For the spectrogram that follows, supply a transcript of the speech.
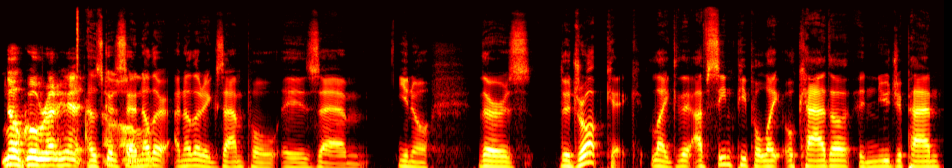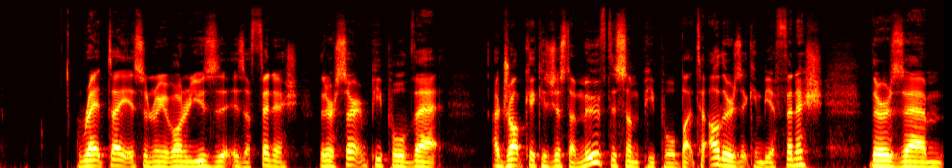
No, go right ahead. I was going to say another another example is um, you know, there's the drop kick. Like the, I've seen people like Okada in New Japan, Rhett Titus in Ring of Honor uses it as a finish. There are certain people that a drop kick is just a move to some people, but to others it can be a finish. There's um,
